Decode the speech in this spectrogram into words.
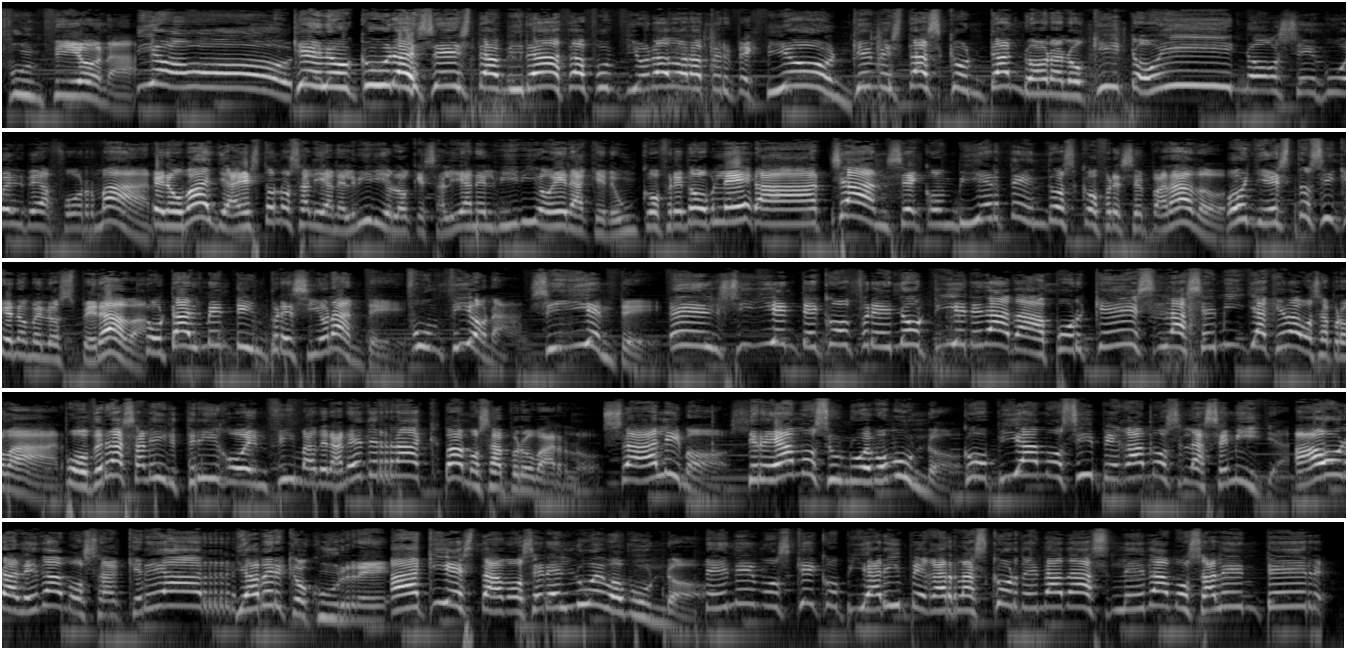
Funciona. ¡Dios! ¡Qué locura es esta! ¡Mirad! ¡Ha funcionado a la perfección! ¿Qué me estás contando? Ahora lo quito y no se vuelve a formar. Pero vaya, esto no salía en el vídeo. Lo que salía en el vídeo era que de un cofre doble, ¡tachan! Se convierte en dos cofres separados. Oye, esto sí que no me lo esperaba. Totalmente impresionante. Funciona. Siguiente. El siguiente cofre no tiene nada porque es la semilla que vamos a probar. ¿Podrá salir trigo encima de la netherrack? Vamos a probarlo. Salimos. Creamos un nuevo mundo. Copiamos y pegamos la semilla. Ahora le damos a crear y a ver qué ocurre. Aquí estamos en el nuevo mundo. Tenemos que copiar y pegar las coordenadas. Le damos al enter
